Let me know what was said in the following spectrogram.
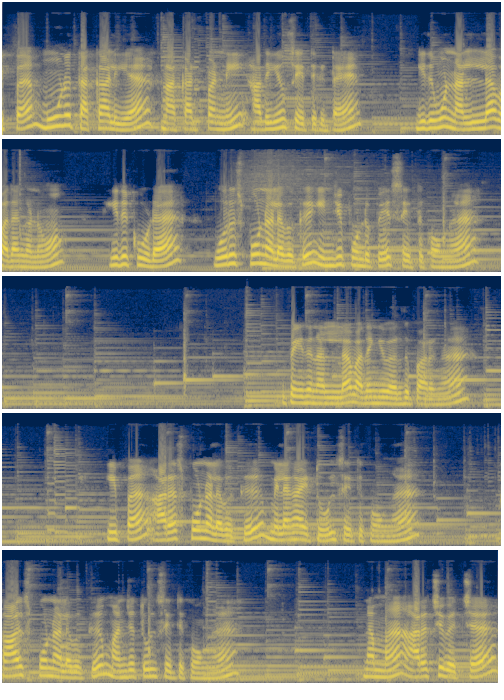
இப்போ மூணு தக்காளியை நான் கட் பண்ணி அதையும் சேர்த்துக்கிட்டேன். இதுவும் நல்லா வதங்கணும். இது கூட ஒரு ஸ்பூன் அளவுக்கு இஞ்சி பூண்டு பேஸ்ட் சேர்த்துக்கோங்க. இப்போ இது நல்லா வதங்கி வருது பாருங்கள் இப்போ அரை ஸ்பூன் அளவுக்கு மிளகாய் தூள் சேர்த்துக்கோங்க. கால் ஸ்பூன் அளவுக்கு மஞ்சத்தூள் சேர்த்துக்கோங்க. நம்ம அரைச்சி வச்ச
